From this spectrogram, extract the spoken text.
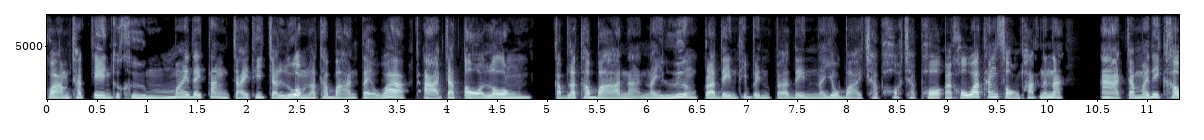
ความชัดเจนก็คือไม่ได้ตั้งใจที่จะร่วมรัฐบาล แต่ว่าอาจจะต่อรองกับรัฐบาลน่ะในเรื่องประเด็นที่เป็นประเด็นนโยบายเฉพาะเฉพาะหมายความว่าทั้งสองพรรคนั้นน่ะอาจจะไม่ได้เข้า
